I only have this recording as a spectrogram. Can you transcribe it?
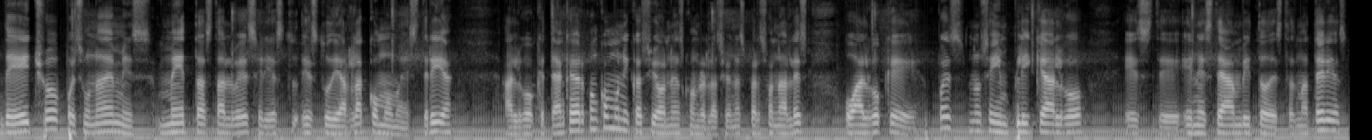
De hecho, pues una de mis metas tal vez sería estudiarla como maestría, algo que tenga que ver con comunicaciones, con relaciones personales o algo que, pues, no se implique algo este, en este ámbito de estas materias.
